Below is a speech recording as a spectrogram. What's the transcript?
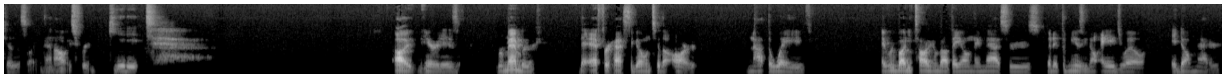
because it's like, man, I always forget it. Oh, here it is. Remember, the effort has to go into the art, not the wave. Everybody talking about they own their masters, but if the music don't age well, it don't matter.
